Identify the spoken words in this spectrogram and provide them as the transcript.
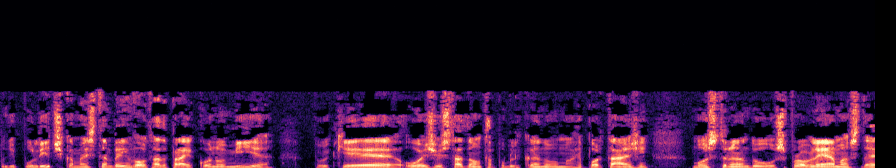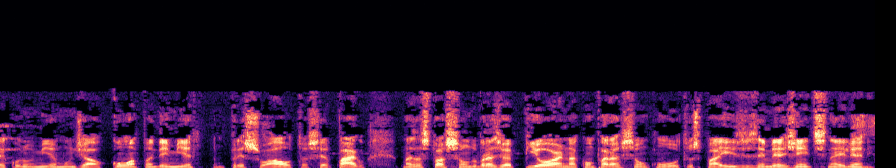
de política, mas também voltado para a economia, porque hoje o Estadão está publicando uma reportagem mostrando os problemas da economia mundial com a pandemia, um preço alto a ser pago, mas a situação do Brasil é pior na comparação com outros países emergentes, né, Eliane?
